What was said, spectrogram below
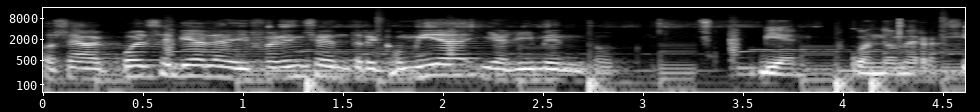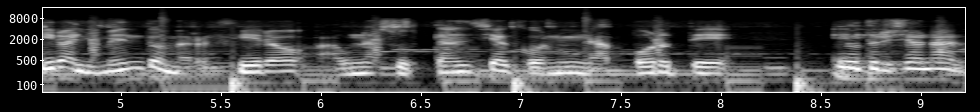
o sea, ¿cuál sería la diferencia entre comida y alimento? Bien, cuando me refiero a alimento me refiero a una sustancia con un aporte eh, nutricional.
